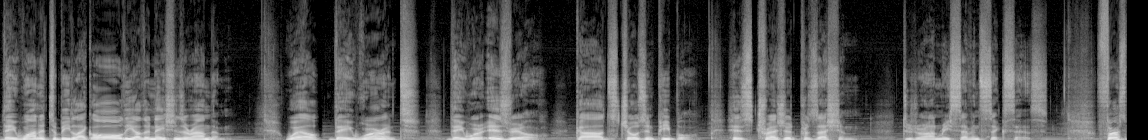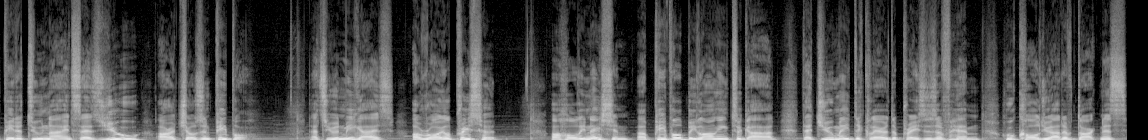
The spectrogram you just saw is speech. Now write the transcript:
They wanted to be like all the other nations around them. Well, they weren't. They were Israel, God's chosen people, his treasured possession. Deuteronomy 7 6 says. 1 Peter 2 9 says, You are a chosen people. That's you and me, guys. A royal priesthood, a holy nation, a people belonging to God, that you may declare the praises of Him who called you out of darkness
